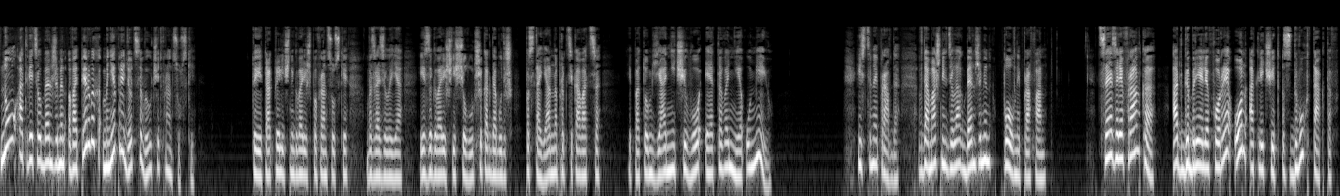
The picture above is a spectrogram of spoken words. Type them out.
«Ну, — ответил Бенджамин, — во-первых, мне придется выучить французский». «Ты и так прилично говоришь по-французски», — возразила я, — «и заговоришь еще лучше, когда будешь постоянно практиковаться. И потом я ничего этого не умею». Истинная правда. В домашних делах Бенджамин — полный профан. Цезаря Франка от Габриэля Форе он отличит с двух тактов.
